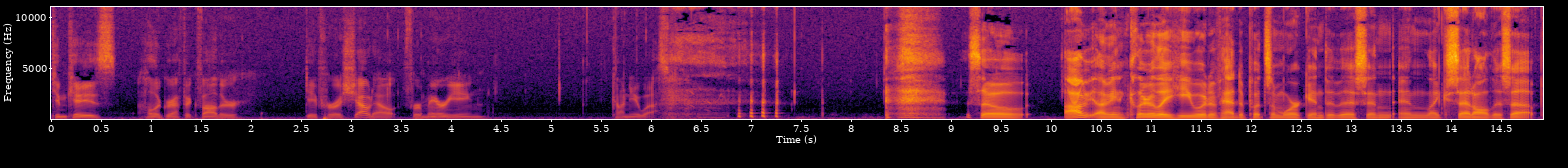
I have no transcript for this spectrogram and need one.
Kim K's holographic father gave her a shout out for marrying Kanye West. So obvi- I mean, clearly he would have had to put some work into this and and like set all this up,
